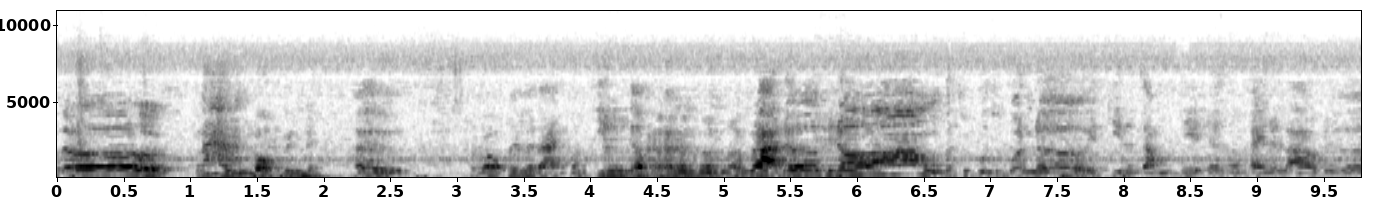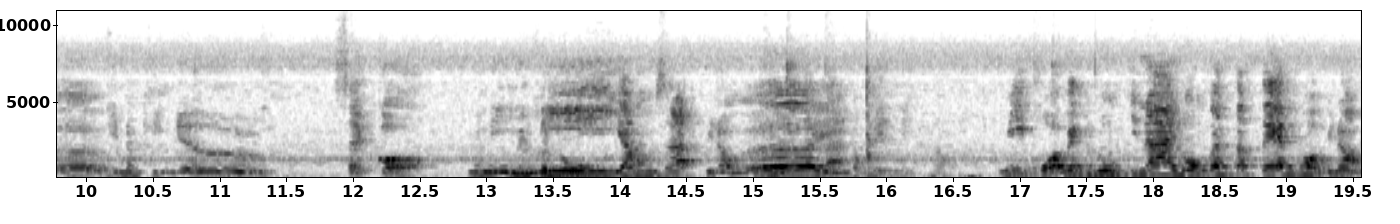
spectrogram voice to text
นเด้อน่าบอกเป็นเนี่ยเออเราเป็นเลยได้มากินกับอันคำราเด้อพี่น้องก็ทุกคนทุกคนเด้อไอ้ที่เราต่างประเทศได้ทั้งไทยและลาวเด้อกินน้ำคิงเด้อใส่กรอกมันนี่มียำซัดพี่น้องเอ้เอ้ยยต้องเล่นนี่เนาะมีขวแมงขนุนกินได้รวมกันตับแตนพร้อมพี่น้อง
